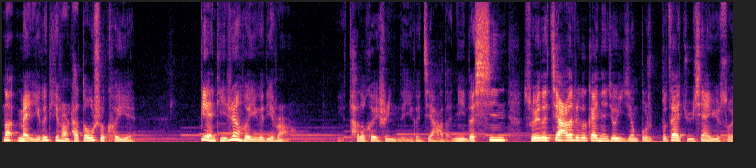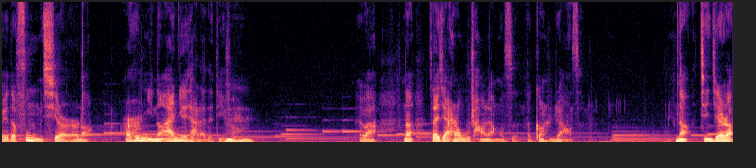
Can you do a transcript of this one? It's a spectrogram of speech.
那每一个地方它都是可以遍地任何一个地方，它都可以是你的一个家的。你的心所谓的家的这个概念就已经不不再局限于所谓的父母妻儿了，而是你能安静下来的地方，对吧？那再加上无常两个字，那更是这样子。那紧接着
